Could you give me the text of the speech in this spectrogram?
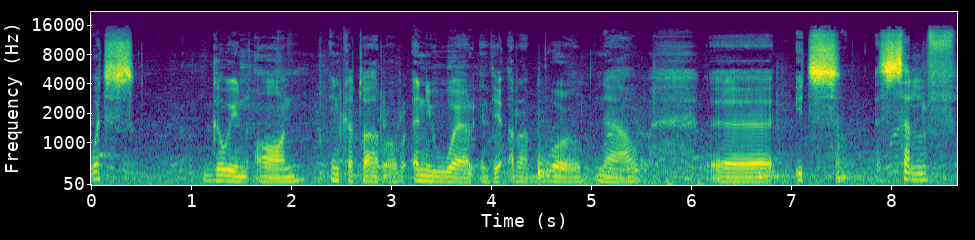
what's going on in Qatar or anywhere in the Arab world now Uh, it's self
